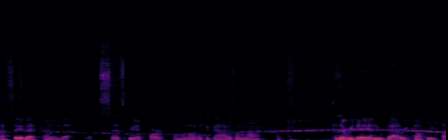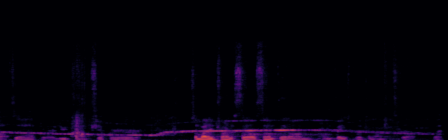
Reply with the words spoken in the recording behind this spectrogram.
I say that kind of that what sets me apart from a lot of the guys online. Because every day a new battery company pops up or a new drop shipper or somebody trying to sell something on, on Facebook and all that stuff. But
